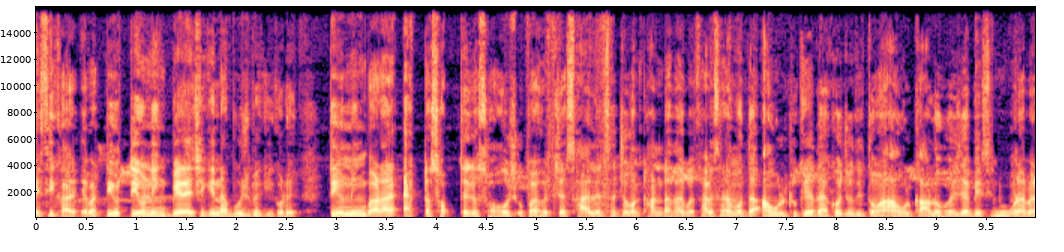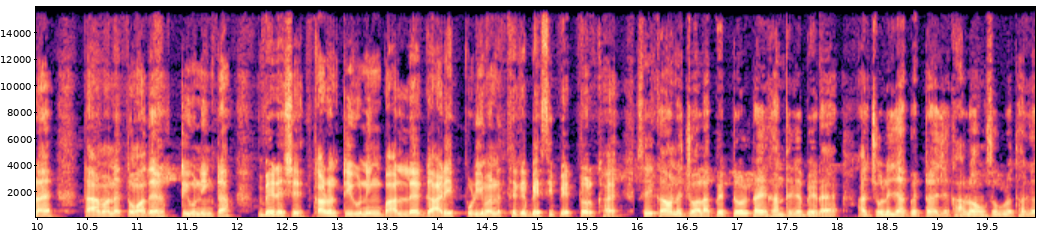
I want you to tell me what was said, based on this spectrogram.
বেশি খায়। এবার টিউ টিউনিং বেড়েছে কি না বুঝবে কি করে? টিউনিং বাড়ার একটা সবথেকে সহজ উপায় হচ্ছে সাইলেন্সার যখন ঠান্ডা থাকবে সাইলেন্সারের মধ্যে আঙুল ঢুকিয়ে দেখো, যদি তোমার আঙুল কালো হয়ে যায়, বেশি নোংরা বেড়ায়, তার মানে তোমাদের টিউনিংটা বেড়েছে। কারণ টিউনিং বাড়লে গাড়ি পরিমাণের থেকে বেশি পেট্রোল খায়। সেই কারণে জলা পেট্রোলটা এখান থেকে বেড়ায়। আর জ্বলে যাওয়া পেট্রোলের যে কালো অংশগুলো থাকে,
